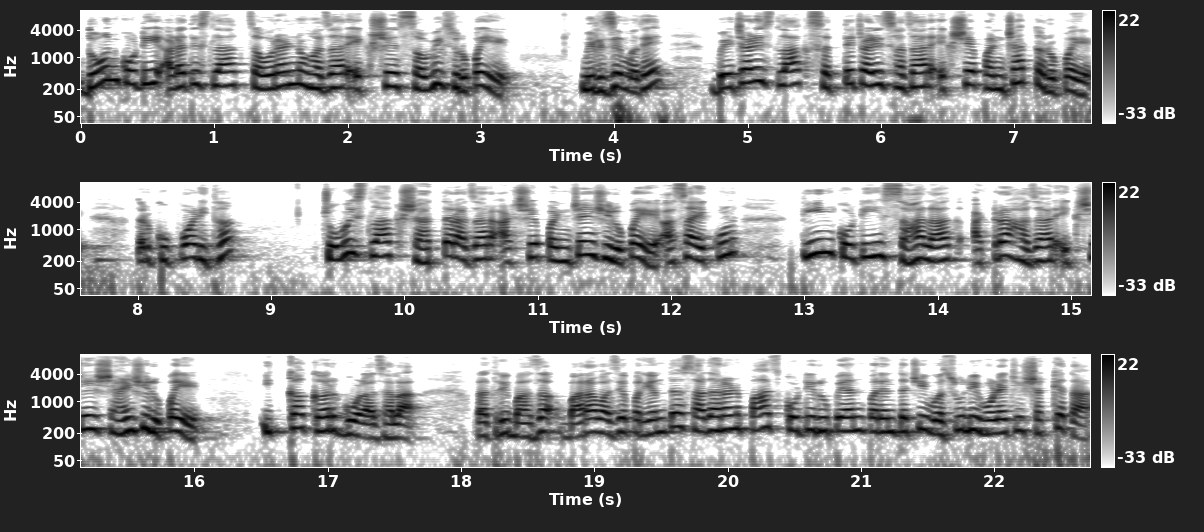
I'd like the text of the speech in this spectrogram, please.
दोन कोटी अडतीस लाख चौऱ्याण्णव हजार एकशे सव्वीस रुपये मिरजेमध्ये बेचाळीस लाख सत्तेचाळीस हजार एकशे पंच्याहत्तर रुपये. तर कुपवाड इथं चोवीस लाख शहात्तर हजार आठशे पंच्याऐंशी रुपये असा एकूण तीन कोटी सहा लाख अठरा हजार एकशे शहाऐंशी रुपये इतका कर गोळा झाला. रात्री बाजा बारा वाजेपर्यंत साधारण पाच कोटी रुपयांपर्यंतची वसुली होण्याची शक्यता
